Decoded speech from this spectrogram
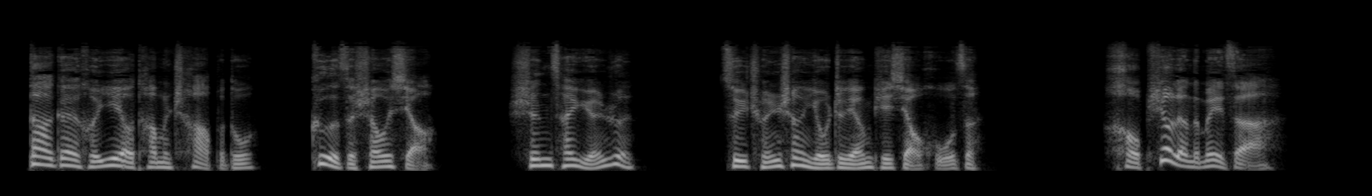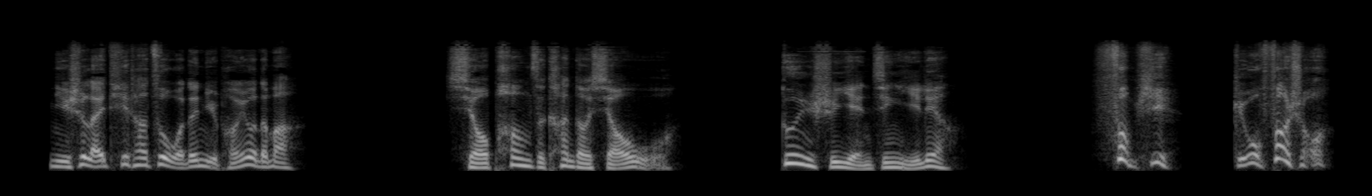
大概和叶耀他们差不多，个子稍小，身材圆润，嘴唇上有着两撇小胡子，好漂亮的妹子啊！你是来替她做我的女朋友的吗？小胖子看到小五，顿时眼睛一亮，放屁！给我放手！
